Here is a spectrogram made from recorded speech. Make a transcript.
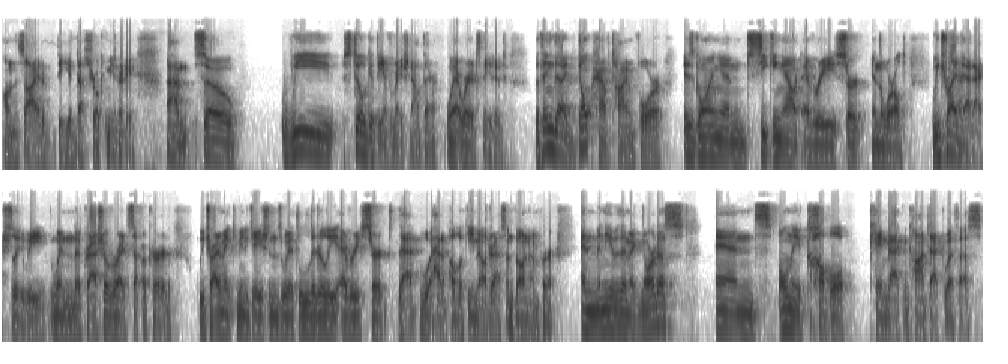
on the side of the industrial community. Um, so we still get the information out there where, where it's needed. The thing that i don't have time for is going and seeking out every cert in the world we tried that actually. We when the crash override stuff occurred, we tried to make communications with literally every cert that had a public email address and phone number, and many of them ignored us, and only a couple came back in contact with us.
